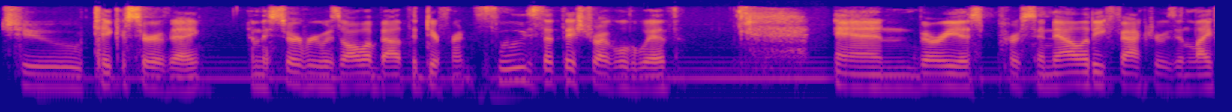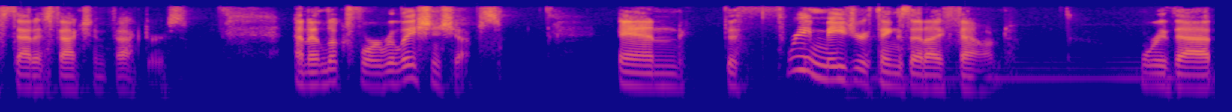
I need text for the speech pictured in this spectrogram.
to take a survey, and the survey was all about the different foods that they struggled with and various personality factors and life satisfaction factors. And I looked for relationships. And the three major things that I found were that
